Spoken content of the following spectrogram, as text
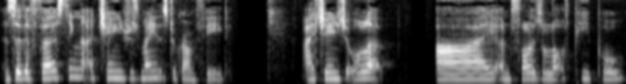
And so the first thing that I changed was my Instagram feed. I changed it all up. I unfollowed a lot of people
